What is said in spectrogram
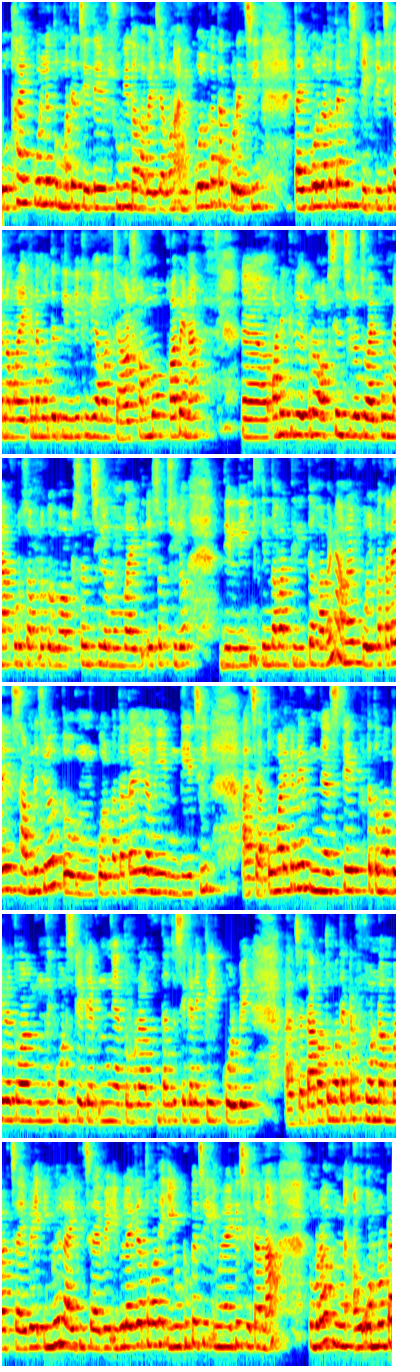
কোথায় করলে তোমাদের যেতে সুবিধা হবে? যেমন আমি কলকাতা করেছি, তাই কলকাতাতে আমি স্টিক দিচ্ছি, কেন আমার এখানের মধ্যে দিল্লি ঠিল্লি আমার যাওয়া সম্ভব হবে না। অনেক এখানে অপশান ছিল, জয়পুর, নাগপুর সব রকম অপশন ছিল, মুম্বাই, এসব ছিল, দিল্লি, কিন্তু আমার দিল্লিতে হবে না, আমার কলকাতাটাই সামনে ছিল, তো কলকাতাটাই আমি দিয়েছি। আচ্ছা তোমার এখানে স্টেটটা তোমার দেবে, তোমার কোন স্টেটে তোমরা তাহলে সেখানে ক্লিক করবে। আচ্ছা তারপর তোমাদের একটা ফোন নাম্বার চাইবে ইমেল আইডি চাইবে। ইমেল আইডিটা তোমাদের ইউটিউবে যে ইমেল আইডি সেটা না, তোমরা অন্যটা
